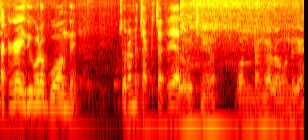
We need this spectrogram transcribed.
చక్కగా ఇది కూడా బాగుంది. చూడండి చక్క చక్కగా ఎలా వచ్చినాయో గుండ్రంగా రౌండ్గా.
